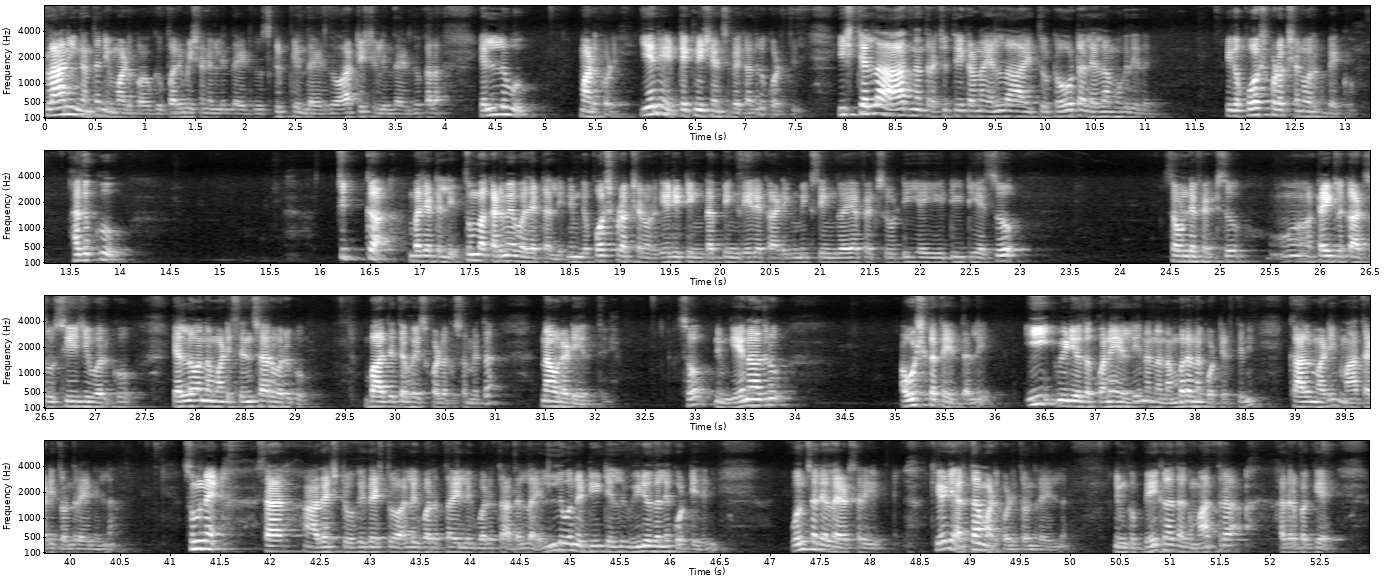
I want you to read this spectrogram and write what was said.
ಪ್ಲಾನಿಂಗ್ ಅಂತ ನೀವು ಮಾಡ್ಕೋಬೇಕು ಪರ್ಮಿಷನ್ಗಳಿಂದ ಹಿಡಿದು ಸ್ಕ್ರಿಪ್ಟಿಂದ ಹಿಡಿದು ಆರ್ಟಿಸ್ಟ್ಗಳಿಂದ ಹಿಡಿದು, ಕಲಾ ಎಲ್ಲವೂ ಮಾಡ್ಕೊಳ್ಳಿ. ಏನೇ ಟೆಕ್ನಿಷಿಯನ್ಸ್ ಬೇಕಾದರೂ ಕೊಡ್ತೀವಿ. ಇಷ್ಟೆಲ್ಲ ಆದ ನಂತರ ಚಿತ್ರೀಕರಣ ಎಲ್ಲ ಆಯಿತು ಟೋಟಲ್ ಎಲ್ಲ ಮುಗಿದಿದೆ. ಈಗ ಪೋಸ್ಟ್ ಪ್ರೊಡಕ್ಷನ್ ವರ್ಕ್ ಬೇಕು. ಅದಕ್ಕೂ ಚಿಕ್ಕ ಬಜೆಟಲ್ಲಿ ತುಂಬ ಕಡಿಮೆ ಬಜೆಟಲ್ಲಿ ನಿಮಗೆ post production work editing dubbing re recording mixing effects D I D T S sound effects title cards, C G work ಎಲ್ಲವನ್ನು ಮಾಡಿ ಸೆನ್ಸಾರ್ವರೆಗೂ ಬಾಧ್ಯತೆ ವಹಿಸ್ಕೊಳ್ಳೋಕ್ಕೂ ಸಮೇತ ನಾವು ರೆಡಿ ಇರ್ತೀವಿ. ಸೊ ನಿಮಗೇನಾದರೂ ಅವಶ್ಯಕತೆ ಇದ್ದಲ್ಲಿ ಈ ವಿಡಿಯೋದ ಕೊನೆಯಲ್ಲಿ ನನ್ನ ನಂಬರನ್ನು ಕೊಟ್ಟಿರ್ತೀನಿ. ಕಾಲ್ ಮಾಡಿ ಮಾತಾಡಿ ತೊಂದರೆ ಏನಿಲ್ಲ. ಸುಮ್ಮನೆ ಸರ್, ಅದೆಷ್ಟು, ಇದೆಷ್ಟು, ಅಲ್ಲಿಗೆ ಬರುತ್ತಾ, ಇಲ್ಲಿಗೆ ಬರುತ್ತಾ, ಅದೆಲ್ಲ ಎಲ್ಲವನ್ನು ಡೀಟೇಲ್ ವಿಡಿಯೋದಲ್ಲೇ ಕೊಟ್ಟಿದ್ದೀನಿ. ಒಂದು ಸರಿ ಅಲ್ಲ ಎರಡು ಸರಿ ಕೇಳಿ ಅರ್ಥ ಮಾಡ್ಕೊಳ್ಳಿ, ತೊಂದರೆ ಇಲ್ಲ. ನಿಮ್ಗೆ ಬೇಕಾದಾಗ ಮಾತ್ರ ಅದರ ಬಗ್ಗೆ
